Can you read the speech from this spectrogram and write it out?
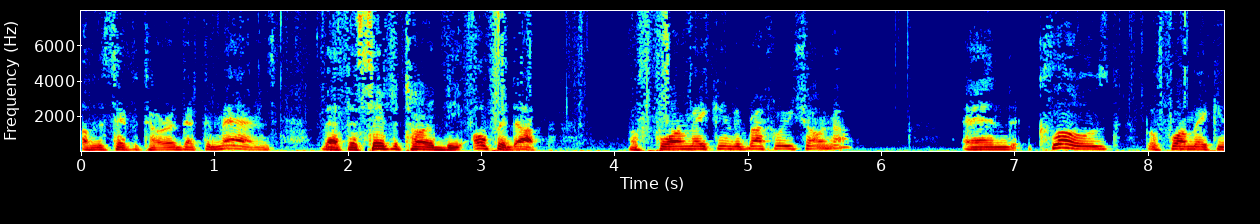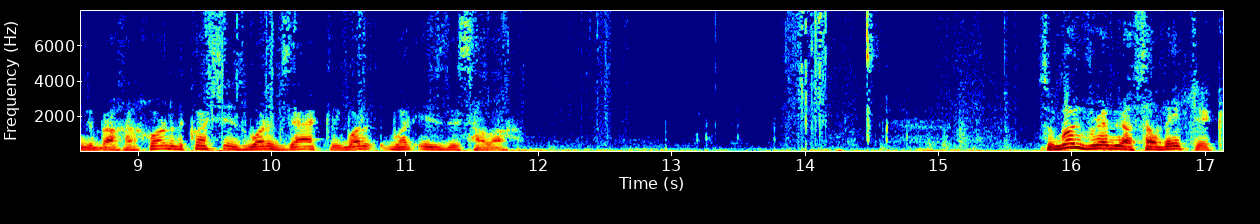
of the Sefer Torah that demands that the Sefer Torah be opened up before making the bracha rishona and closed before making the bracha achrona. The question is, what exactly, what, what is this halacha? So Moiv Rebbe of Soloveitchik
